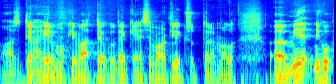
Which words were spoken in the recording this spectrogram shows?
onhan se ihan hirmu kiva, että joku tekee se vaan kliksuttelemalla. Miten, niin kuin,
